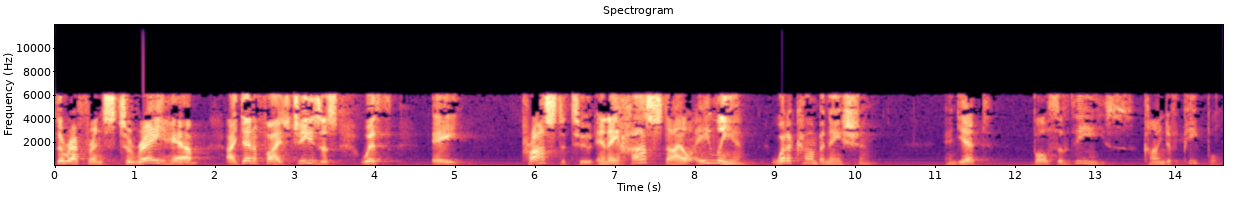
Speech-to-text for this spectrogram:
The reference to Rahab identifies Jesus with a prostitute and a hostile alien. What a combination. And yet, both of these kind of people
